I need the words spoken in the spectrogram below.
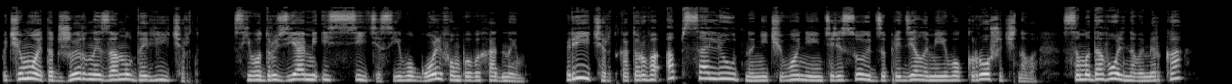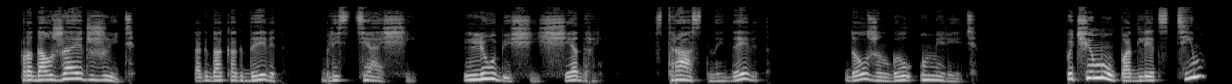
Почему этот жирный зануда Ричард с его друзьями из Сити, с его гольфом по выходным? Ричард, которого абсолютно ничего не интересует за пределами его крошечного, самодовольного мирка, продолжает жить, тогда как Дэвид — блестящий, любящий, щедрый, страстный Дэвид должен был умереть. Почему подлец Тим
